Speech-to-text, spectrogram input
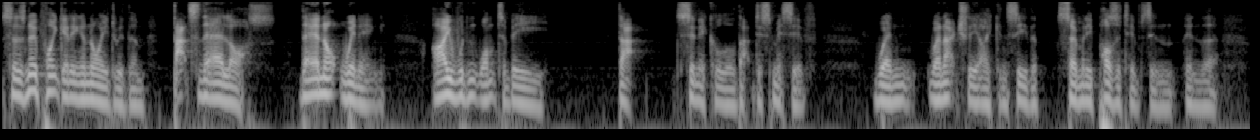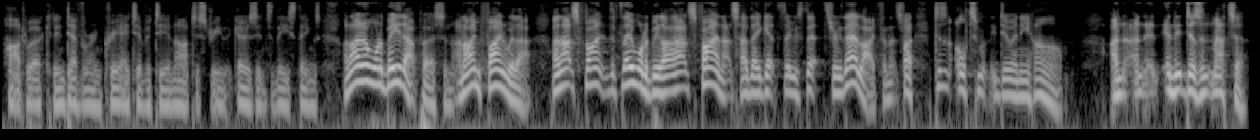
so there's no point getting annoyed with them. That's their loss. They're not winning. I wouldn't want to be that cynical or that dismissive when when actually I can see the so many positives in in the hard work and endeavor and creativity and artistry that goes into these things. And I don't want to be that person, and I'm fine with that. And that's fine if they want to be like that's fine. That's how they get through th- through their life, and that's fine. It doesn't ultimately do any harm, and and and it doesn't matter.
